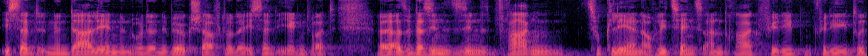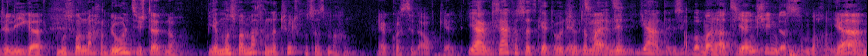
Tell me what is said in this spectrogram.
ist das ein Darlehen oder eine Bürgschaft oder ist das irgendwas? Äh, also da sind, sind Fragen zu klären, auch Lizenzantrag für die, für die dritte Liga. Muss man machen. Lohnt sich das noch? Ja, muss man machen. Natürlich muss das machen. Ja, kostet auch Geld. Ja, klar kostet das Geld. Aber, mal, wenn, ja, das, Aber man hat sich ja entschieden, das zu machen. Ja.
